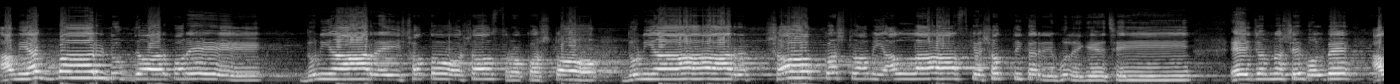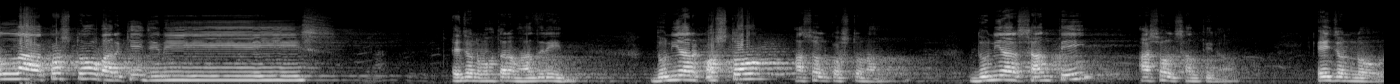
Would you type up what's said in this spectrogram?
আমি একবার ডুব দেওয়ার পরে দুনিয়ার এই শত সহস্র কষ্ট, দুনিয়ার সব কষ্ট আমি আল্লাহকে সত্যিকারের ভুলে গিয়েছি। এই জন্য সে বলবে, আল্লাহ, কষ্ট আবার কি জিনিস? এই জন্য মোহতারাম হাজরিন, দুনিয়ার কষ্ট আসল কষ্ট না। দুনিয়ার শান্তি আসল শান্তি না। এই জন্য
